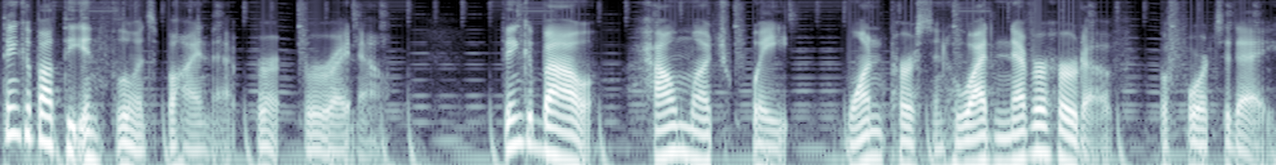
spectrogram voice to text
Think about the influence behind that for, for right now. Think about how much weight one person who I'd never heard of before today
